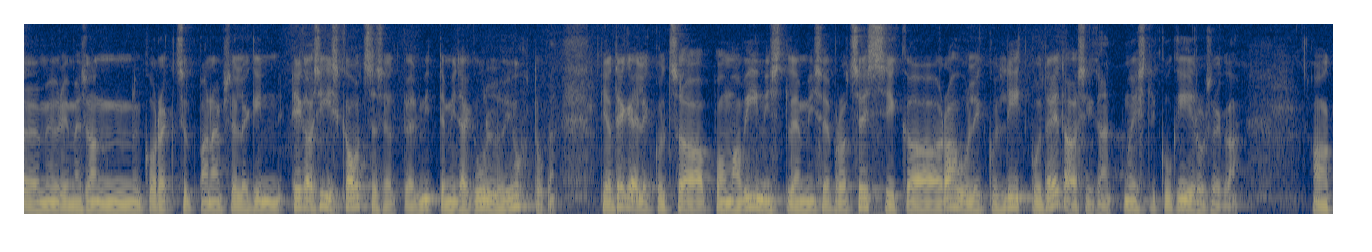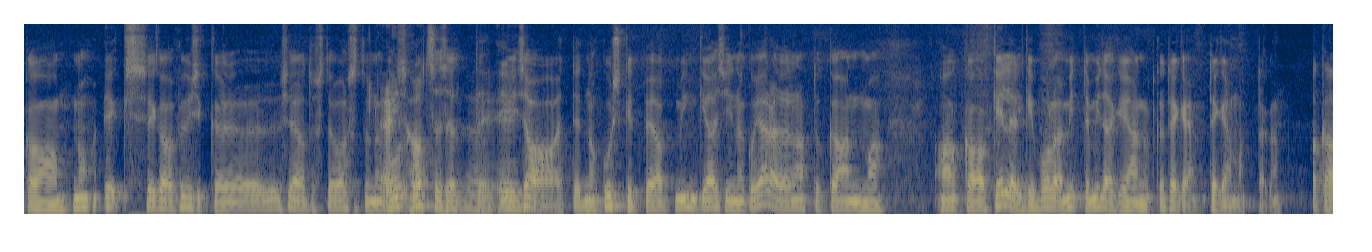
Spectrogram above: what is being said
äh, müürimees on korrektselt, paneb selle kinni, ega siis ka otseselt veel mitte midagi hullu ei juhtu. ja tegelikult saab oma viimistlemise protsessiga rahulikult liikuda edasi ka mõistliku kiirusega. Aga noh, eks ega füüsikaseaduste vastu nagu ei otseselt ei, ei saa, et, et noh, kuskilt peab mingi asi nagu järele natuke andma, aga kellelgi pole mitte midagi jäänud ka tege-, tegemata ka aga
